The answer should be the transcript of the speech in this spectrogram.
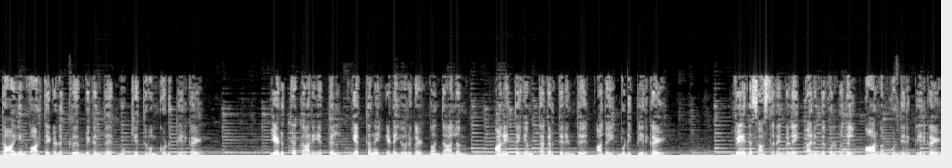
தாயின் வார்த்தைகளுக்கு மிகுந்த முக்கியத்துவம் கொடுப்பீர்கள். எடுத்த காரியத்தில் எத்தனை இடையூறுகள் வந்தாலும் அனைத்தையும் தகர்த்தெறிந்து அதை முடிப்பீர்கள். வேத சாஸ்திரங்களை அறிந்து கொள்வதில் ஆர்வம் கொண்டிருப்பீர்கள்.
